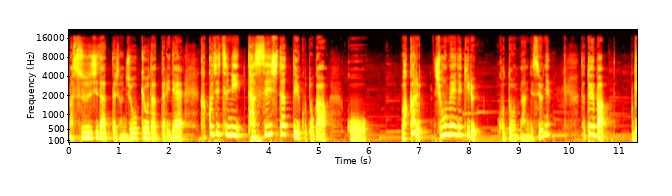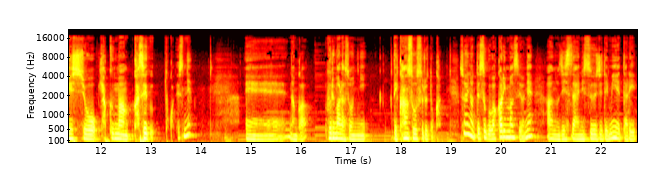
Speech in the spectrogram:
まあ、数字だったりその状況だったりで確実に達成したっていうことがこう分かる証明できることなんですよね。例えば月賞100万稼ぐとかですね、えー、なんかフルマラソンにで完走するとかそういうのってすぐ分かりますよねあの実際に数字で見えたり、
